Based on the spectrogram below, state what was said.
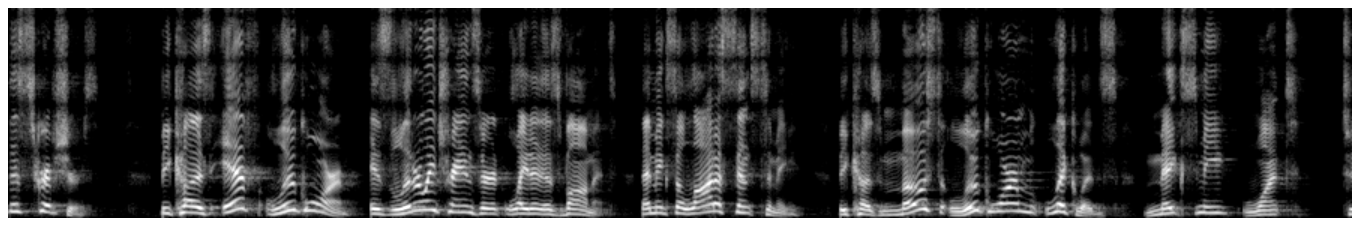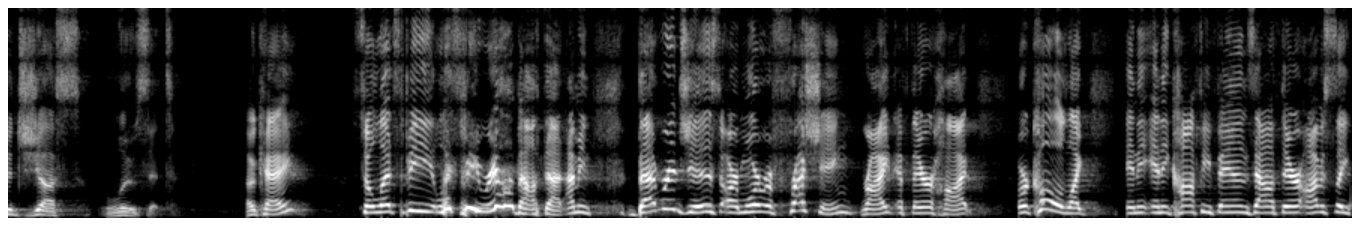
the scriptures because if lukewarm is literally translated as vomit, that makes a lot of sense to me because most lukewarm liquids makes me want to just lose it. Okay? So let's be let's be real about that. I mean, beverages are more refreshing, right, if they're hot or cold. Like any, any coffee fans out there? Obviously,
